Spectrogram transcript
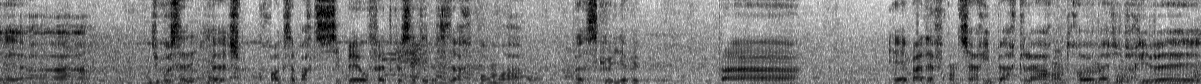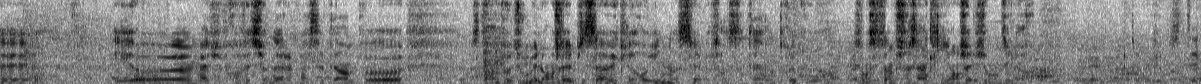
Et euh, du coup, je crois que ça participait au fait que c'était bizarre pour moi, parce qu'il n'y avait pas. Il n'y avait pas des frontières hyper claires entre ma vie privée et, euh, ma vie professionnelle. C'était un peu c'était un peu tout mélangé, puis ça avec l'héroïne aussi. Enfin, c'était un truc où, sans simple, je faisais un client, j'allais chez mon dealer. Donc c'était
